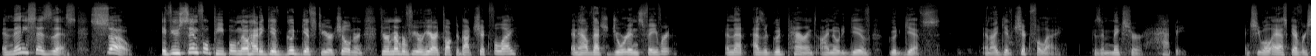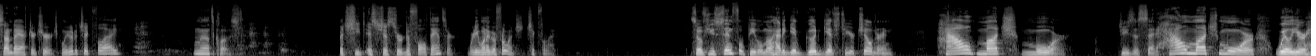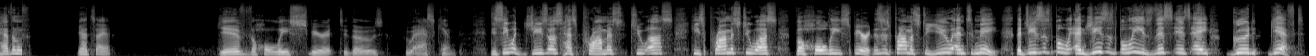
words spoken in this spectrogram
And then he says this So, if you sinful people know how to give good gifts to your children, if you remember, if you were here, I talked about Chick fil A and how that's Jordan's favorite, and that as a good parent, I know to give good gifts and I give Chick fil A because it makes her happy. And she will ask every Sunday after church, Can we go to Chick fil A? No, it's closed. But she, it's just her default answer. Where do you want to go for lunch? Chick fil A. So if you sinful people know how to give good gifts to your children, how much more, Jesus said, how much more will your heavenly. Yeah, I'd say it give the Holy Spirit to those who ask Him. Do you see what Jesus has promised to us? He's promised to us the Holy Spirit. This is promised to you and to me that Jesus be- and Jesus believes this is a good gift.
